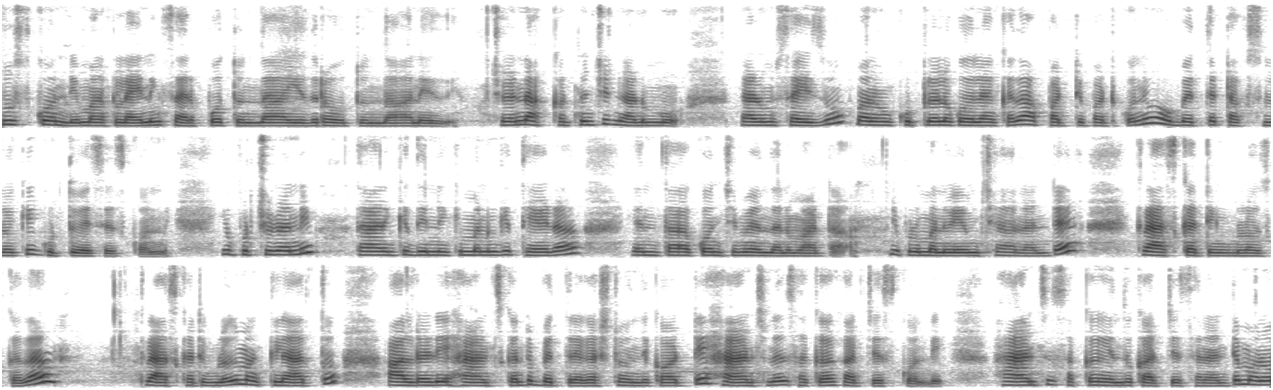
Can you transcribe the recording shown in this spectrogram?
చూసుకోండి. మనకు లైనింగ్ సరిపోతుందా ఎదురవుతుందా అనేది. చూడండి అక్కడి నుంచి నడుము నడుము సైజు మనం కుట్లలో వదిలాం కదా ఆ పట్టి పట్టుకొని ఒక బెత్త టక్స్లోకి గుర్తు వేసేసుకోండి. ఇప్పుడు చూడండి దానికి దీనికి మనకి తేడా ఎంత కొంచెమే ఉందన్నమాట. ఇప్పుడు మనం ఏం చేయాలంటే క్రాస్ కటింగ్ బ్లౌజ్ కదా క్లాస్ కటింగ్ బ్లౌజ్ మన క్లాత్ ఆల్రెడీ హ్యాండ్స్ కంటే బెత్తరగస్ట్ ఉంది కాబట్టి హ్యాండ్స్ అనేది చక్కగా కట్ చేసుకోండి. హ్యాండ్స్ చక్కగా ఎందుకు కట్ చేశానంటే మనం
